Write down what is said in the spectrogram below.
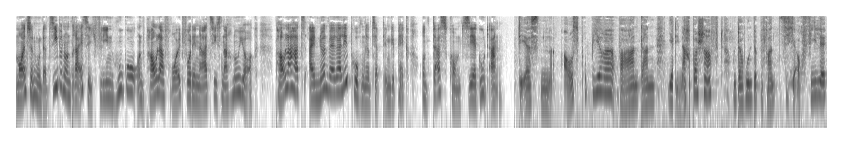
1937 fliehen Hugo und Paula Freud vor den Nazis nach New York. Paula hat ein Nürnberger Lebkuchenrezept im Gepäck und das kommt sehr gut an. Die ersten Ausprobierer waren dann ja die Nachbarschaft und darunter befanden sich ja auch viele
